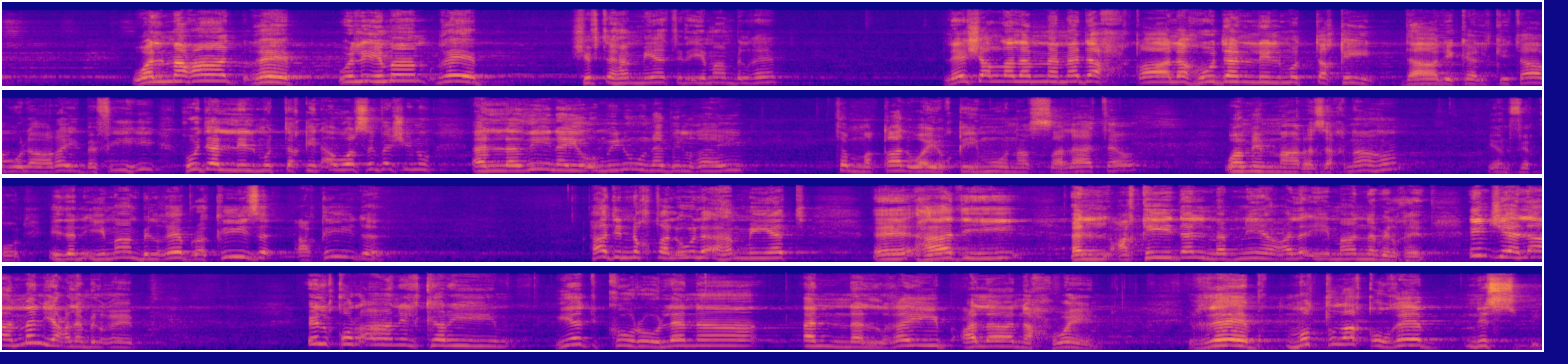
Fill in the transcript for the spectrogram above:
والمعاد غيب. والإمام غيب. شفت أهمية الإيمان بالغيب؟ ليش الله لما مدح قال هدى للمتقين؟ ذلك الكتاب لا ريب فيه. هدى للمتقين. أول صفة شنو؟ الذين يؤمنون بالغيب. ثم قال ويقيمون الصلاة ومما رزقناهم ينفقون. إذا إيمان بالغيب ركيزة عقيدة. هذه النقطة الأولى أهمية آه، هذه العقيدة المبنية على إيماننا بالغيب. إن الآن من يعلم الغيب القرآن الكريم يذكر لنا أن الغيب على نحوين. غيب مطلق وغيب نسبي.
